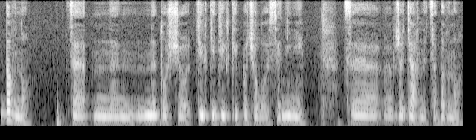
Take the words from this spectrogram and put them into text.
давно. Це не, не то, що тільки-тільки почалося. Ні, ні. Це е, вже тягнеться давно.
